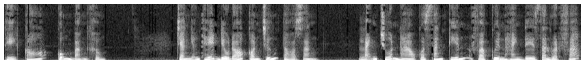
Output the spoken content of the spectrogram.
thì có cũng bằng không. Chẳng những thế điều đó còn chứng tỏ rằng lãnh chúa nào có sáng kiến và quyền hành đề ra luật pháp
